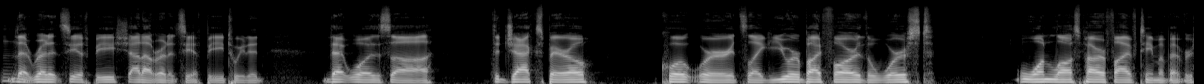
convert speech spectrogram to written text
that Reddit CFB, shout out Reddit CFB, tweeted that was uh, the Jack Sparrow quote where it's like, "You are by far the worst." One loss Power Five team I've ever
